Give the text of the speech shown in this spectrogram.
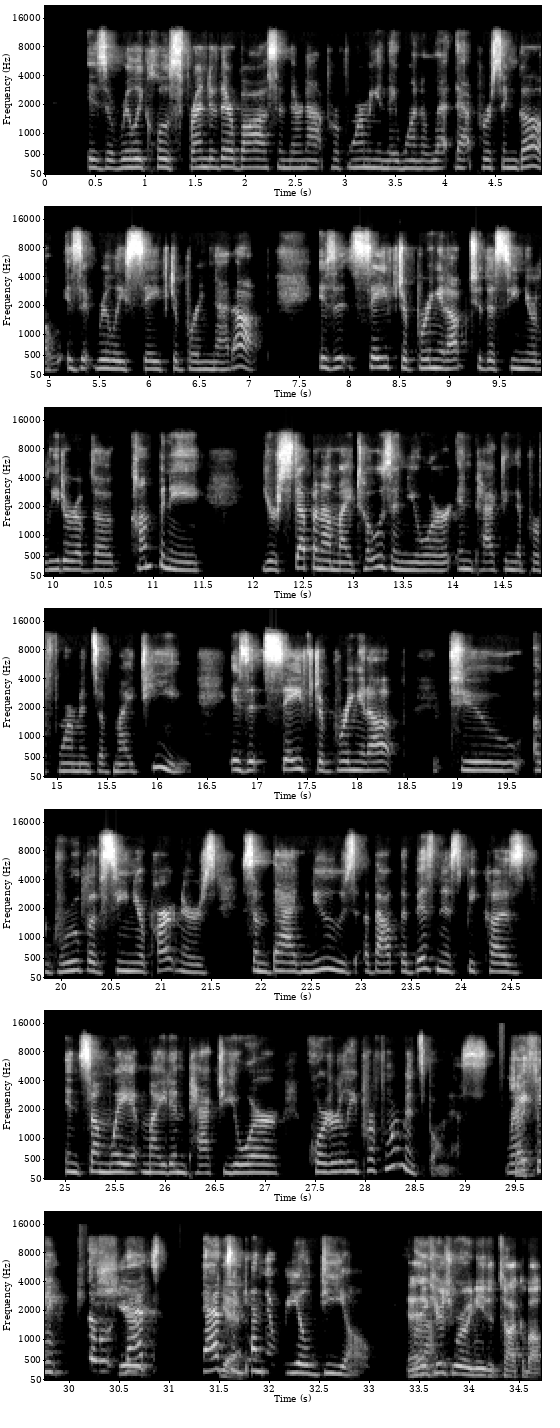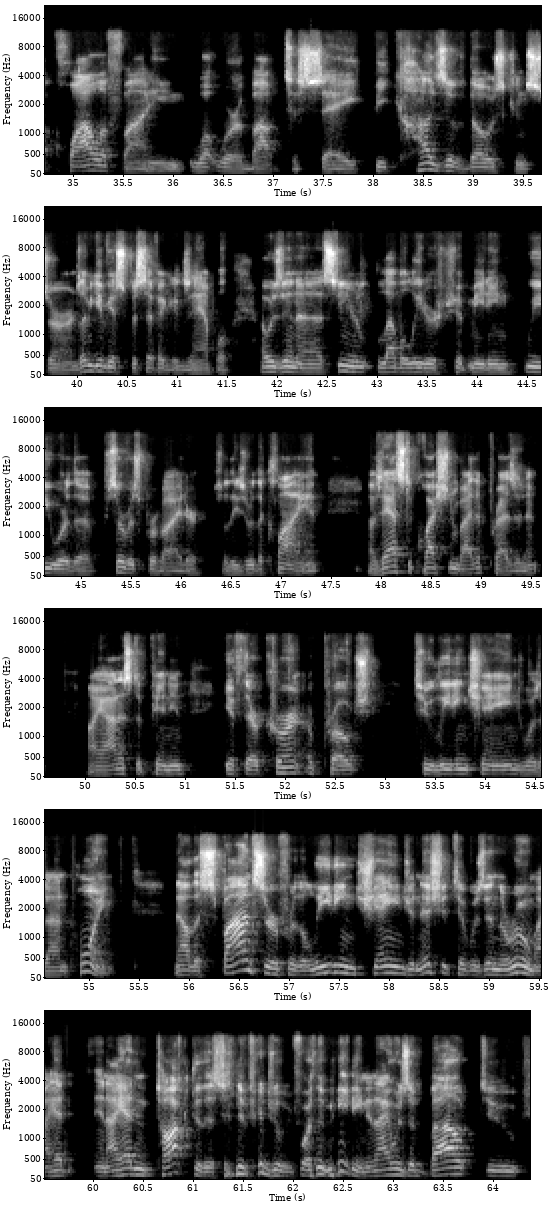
is a really close friend of their boss and they're not performing and they want to let that person go. Is it really safe to bring that up? Is it safe to bring it up to the senior leader of the company you're stepping on my toes and you're impacting the performance of my team? Is it safe to bring it up to a group of senior partners some bad news about the business because in some way it might impact your quarterly performance bonus right so i think so here, that's that's yeah. again the real deal and I think here's where we need to talk about qualifying what we're about to say because of those concerns. Let me give you a specific example. I was in a senior level leadership meeting. We were the service provider, so these were the client. I was asked a question by the president, my honest opinion, if their current approach to leading change was on point. Now, the sponsor for the Leading Change initiative was in the room. I had, and I hadn't talked to this individual before the meeting, and I was about to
